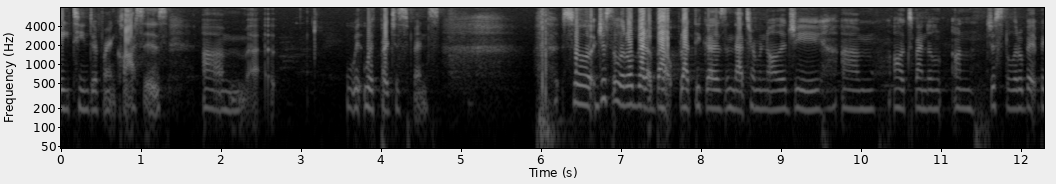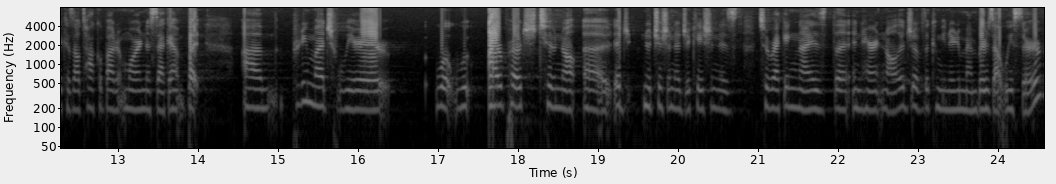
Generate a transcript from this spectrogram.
18 different classes um, uh, with, with participants. So just a little bit about platicas and that terminology. Um, I'll expand on, just a little bit because I'll talk about it more in a second. But um, pretty much we're, what our approach to no, uh, edu nutrition education is to recognize the inherent knowledge of the community members that we serve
